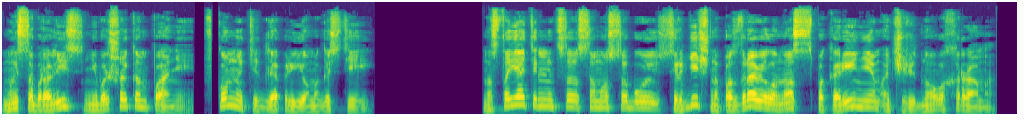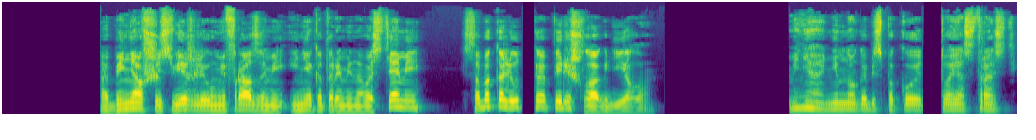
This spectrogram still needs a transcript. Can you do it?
Мы собрались небольшой компанией в комнате для приема гостей. Настоятельница, само собой, сердечно поздравила нас с покорением очередного храма. Обменявшись вежливыми фразами и некоторыми новостями, собаколюдка перешла к делу. «Меня немного беспокоит твоя страсть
